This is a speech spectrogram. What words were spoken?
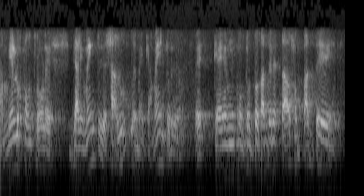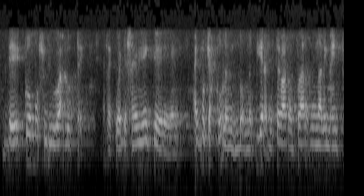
También los controles de alimentos y de salud, de medicamentos, que es un control total del Estado, son parte de, cómo subyugarlo usted. Recuérdese bien que hay muchas colas en donde quiera que usted va a comprar un alimento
